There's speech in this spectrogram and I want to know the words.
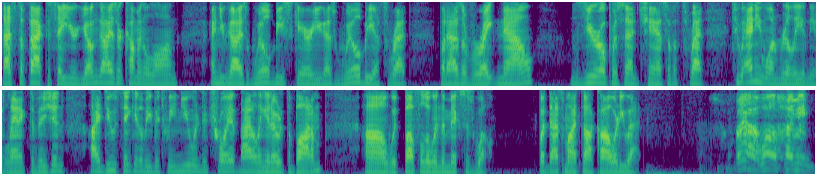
That's the fact to say your young guys are coming along and you guys will be scary. You guys will be a threat. But as of right now, 0% chance of a threat to anyone really in the Atlantic Division. I do think it'll be between you and Detroit battling it out at the bottom uh, with Buffalo in the mix as well. But that's my thought, Kyle. Where are you at? Yeah, well, I mean,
